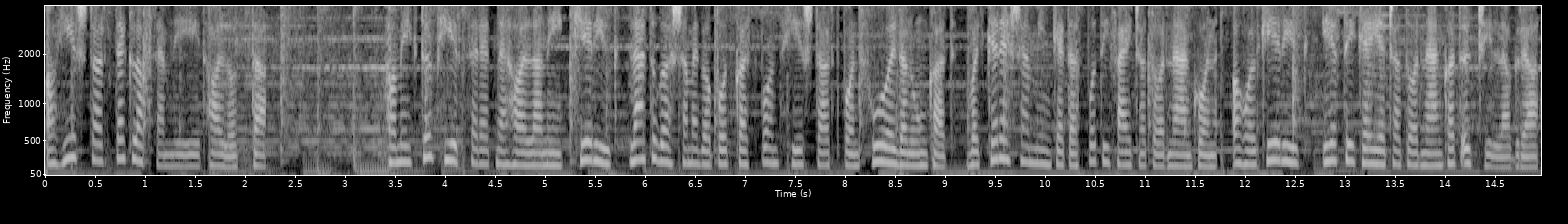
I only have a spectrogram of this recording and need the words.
A Hírstart tech lapszemléjét hallotta. Ha még több hírt szeretne hallani, kérjük, látogassa meg a podcast.hírstart.hu oldalunkat, vagy keressen minket a Spotify csatornánkon, ahol kérjük, értékelje csatornánkat 5 csillagra.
